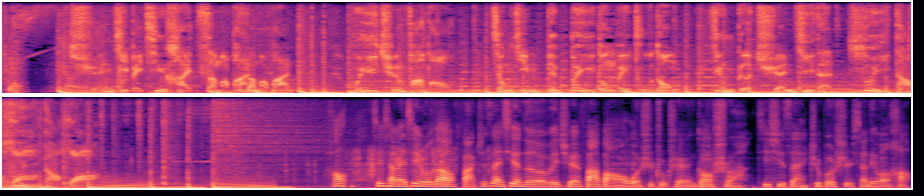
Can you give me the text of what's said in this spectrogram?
权益被侵害怎么办？怎么办？维权法宝，教您变被动为主动，赢得权益的最大化。最大化。好，接下来进入到法治在线的维权法宝，我是主持人高爽，继续在直播室向您问好。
